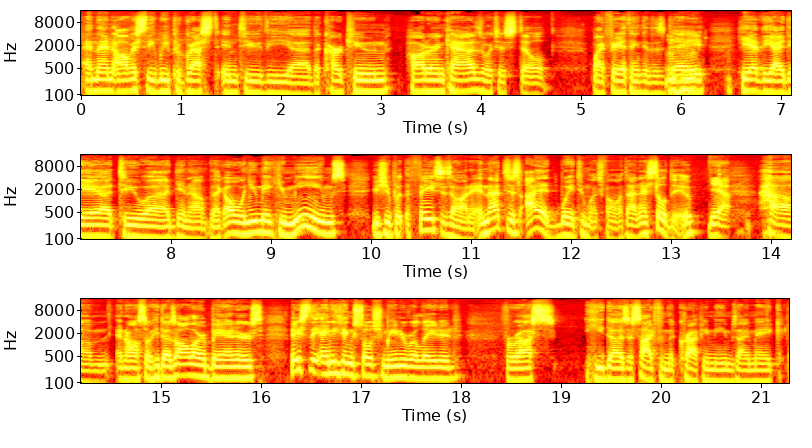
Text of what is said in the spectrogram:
And then obviously we progressed into the uh, the cartoon Hotter and Kaz, which is still my favorite thing to this day. He had the idea to uh, you know like oh when you make your memes you should put the faces on it, and that just I had way too much fun with that, and I still do. Yeah. Um, and also he does all our banners, basically anything social media related for us. He does aside from the crappy memes I make,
